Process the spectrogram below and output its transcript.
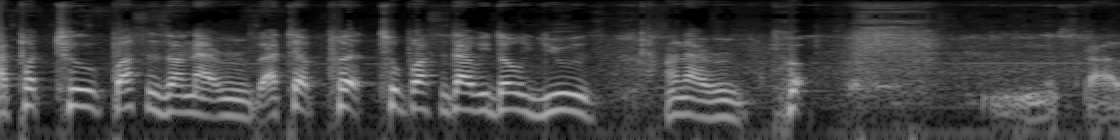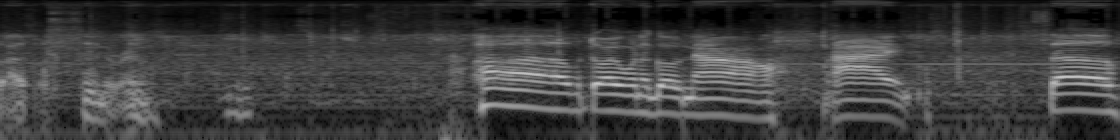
I put two buses on that roof. I put two buses that we don't use on that roof. this guy like a Cinderella. Ah, where do I want to go now? Alright. So,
